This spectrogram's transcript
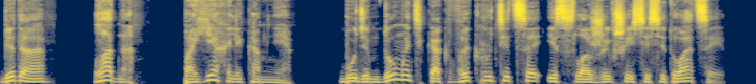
«Беда. Ладно, поехали ко мне. Будем думать, как выкрутиться из сложившейся ситуации».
